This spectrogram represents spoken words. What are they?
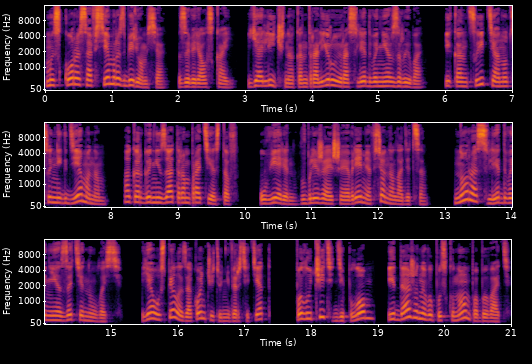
Мы скоро совсем разберемся, заверял Скай. Я лично контролирую расследование взрыва, и концы тянутся не к демонам, а к организаторам протестов. Уверен, в ближайшее время все наладится. Но расследование затянулось. Я успела закончить университет, получить диплом и даже на выпускном побывать.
